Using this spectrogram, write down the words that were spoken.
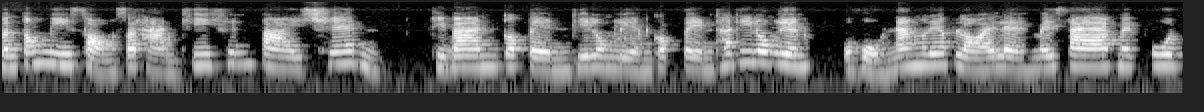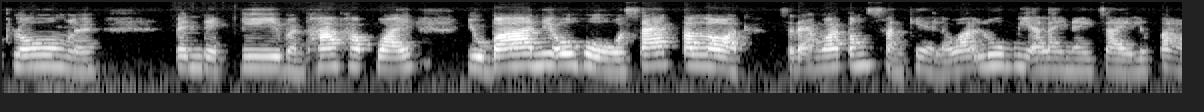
มันต้องมีสองสถานที่ขึ้นไป เช่น ที่บ้านก็เป็นที่โรงเรียนก็เป็น ถ้าที่โรงเรียนโอ้โหนั่งเรียบร้อยเลย ไม่แทรกไม่พูดโพล่งเลย เป็นเด็กดีเหมือนผ้าพับไว้ อยู่บ้านนี่โอ้โห แทรกตลอด แสดงว่าต้องสังเกตแล้วว่าลูกมีอะไรในใจหรือเปล่า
